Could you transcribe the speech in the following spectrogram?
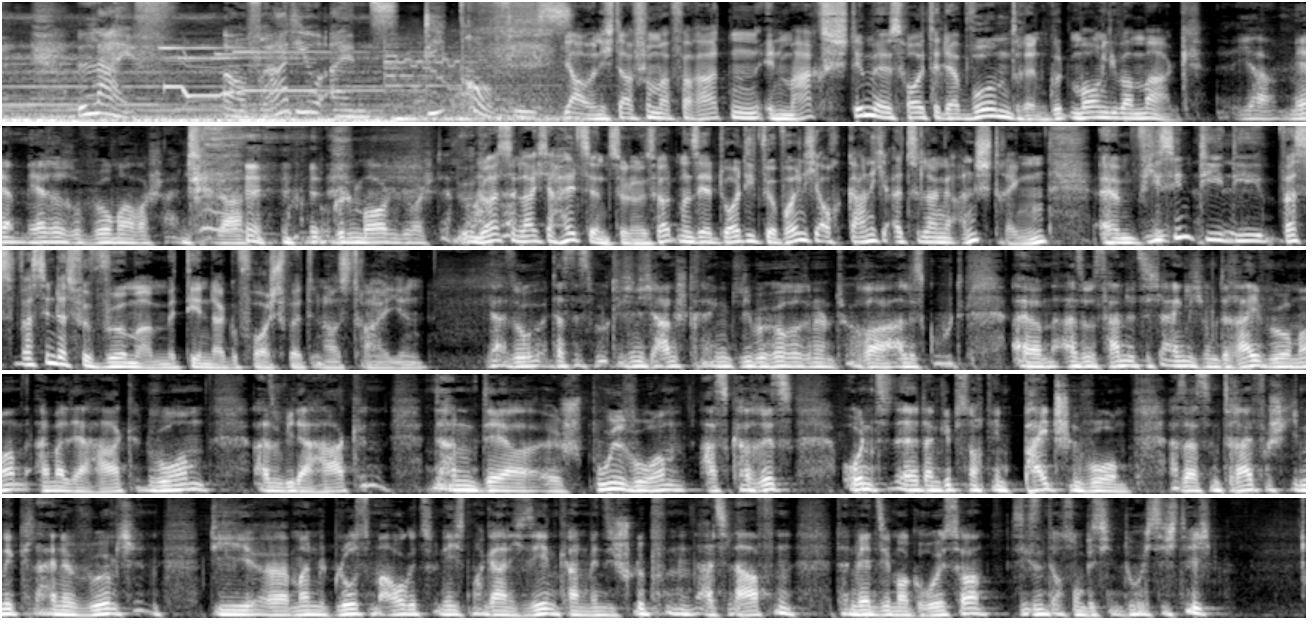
live auf Radio 1, die Profis. Ja, und ich darf schon mal verraten, in Marks Stimme ist heute der Wurm drin. Guten Morgen, lieber Marc. Ja, mehr, mehrere Würmer wahrscheinlich sogar. Guten Morgen, lieber Stefan. Du hast eine leichte Halsentzündung, das hört man sehr deutlich. Wir wollen dich auch gar nicht allzu lange anstrengen. Ähm, wie sind die, die, was, was sind das für Würmer, mit denen da geforscht wird in Australien? Ja, also das ist wirklich nicht anstrengend, liebe Hörerinnen und Hörer, alles gut. Ähm, also es handelt sich eigentlich um drei Würmer. Einmal der Hakenwurm, also wie der Haken, dann der äh, Spulwurm, Ascaris und äh, dann gibt's noch den Peitschenwurm. Also das sind drei verschiedene kleine Würmchen, die äh, man mit bloßem Auge zunächst mal gar nicht sehen kann. Wenn sie schlüpfen als Larven, dann werden sie immer größer. Sie sind auch so ein bisschen durchsichtig.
